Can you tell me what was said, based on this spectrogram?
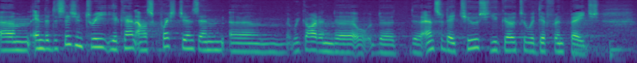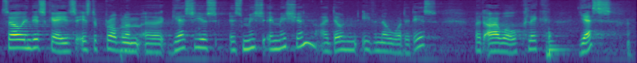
Um, in the decision tree, you can ask questions, and um, regarding the, the, the, answer they choose, you go to a different page. So, in this case, is the problem uh, gaseous emission? I don't even know what it is, but I will click yes.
